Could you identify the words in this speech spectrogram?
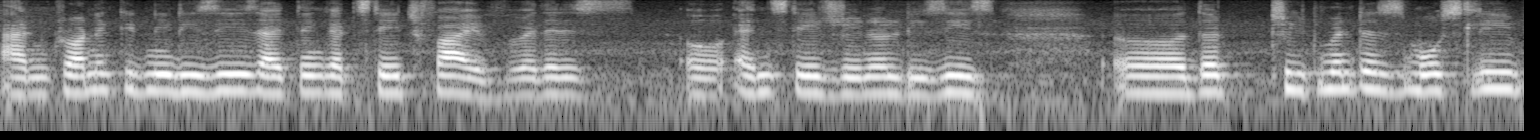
And chronic kidney disease, I think at stage five, where there is uh, end stage renal disease, uh, the treatment is mostly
